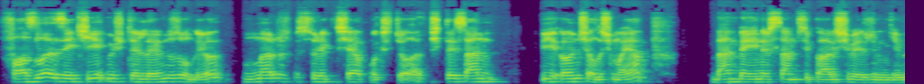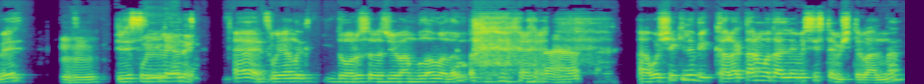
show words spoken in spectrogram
Fazla zeki müşterileriniz oluyor. Bunlar sürekli şey yapmak istiyorlar. İşte sen bir ön çalışma yap. Ben beğenirsem siparişi veririm gibi. Hı hı. Birisiyle, uyanık. Evet uyanık doğru sözcüğü ben bulamadım. o şekilde bir karakter modellemesi istemişti benden.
